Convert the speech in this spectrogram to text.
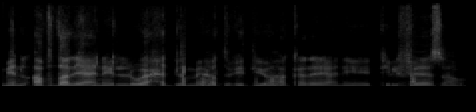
من الأفضل يعني الواحد لما يحط فيديو هكذا يعني تلفاز أو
